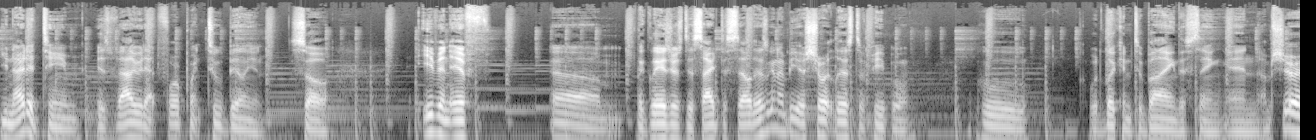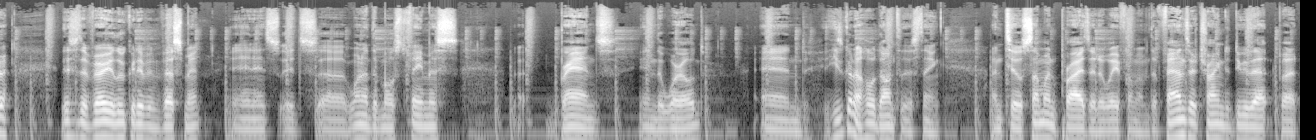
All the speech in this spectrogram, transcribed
United team is valued at 4.2 billion. So even if um, the Glazers decide to sell, there's going to be a short list of people who would look into buying this thing, and I'm sure this is a very lucrative investment, and it's it's uh, one of the most famous uh, brands in the world, and he's going to hold on to this thing until someone pries it away from him. The fans are trying to do that, but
